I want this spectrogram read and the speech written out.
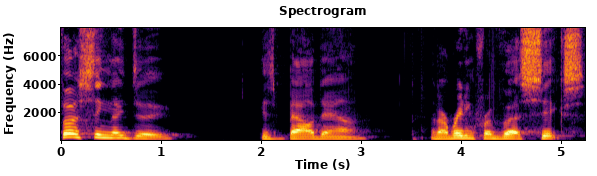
first thing they do is bow down. And I'm reading from verse 6.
